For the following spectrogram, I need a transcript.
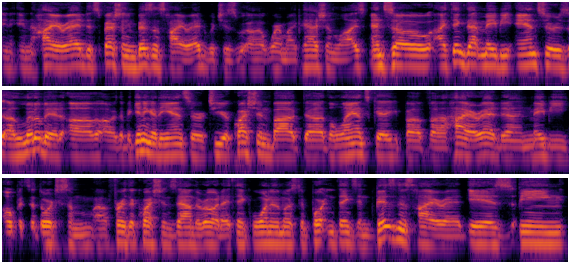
in, in, higher ed especially in business higher ed which is uh, where my passion lies. And so i think that maybe answers a little bit of the beginning of the answer to your question about uh, the landscape of uh, higher ed and maybe opens the door to some uh, further questions down the road. I think one of the most important things in business higher ed is being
